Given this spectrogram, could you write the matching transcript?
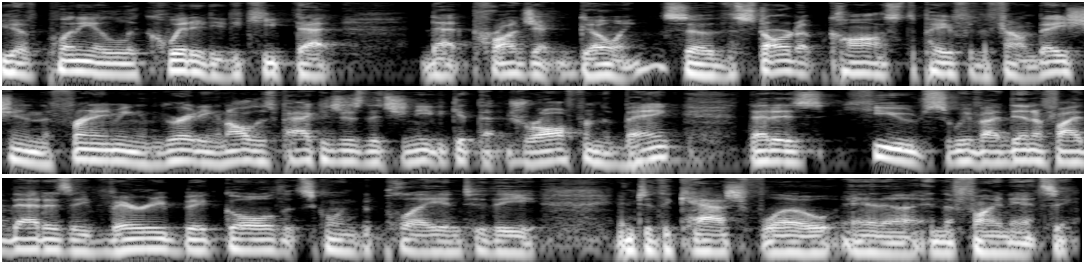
you have plenty of liquidity to keep that that project going. So the startup cost to pay for the foundation and the framing and the grading and all those packages that you need to get that draw from the bank, that is huge. So we've identified that as a very big goal that's going to play into the, into the cash flow and, uh, and the financing.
